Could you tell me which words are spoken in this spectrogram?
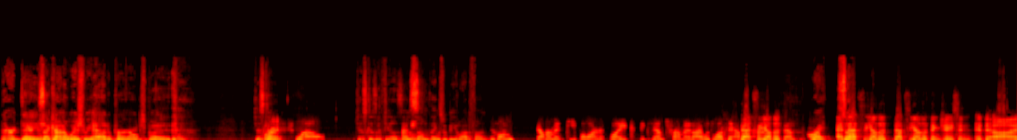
There are days I kind of wish we had a purge, but just right Well, just because I feel as though I mean, some things would be a lot of fun. as long as government people aren't like exempt from it. I would love to have. That's a the other- That would be Right. And So- that's the other that's the other thing, Jason. Uh,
